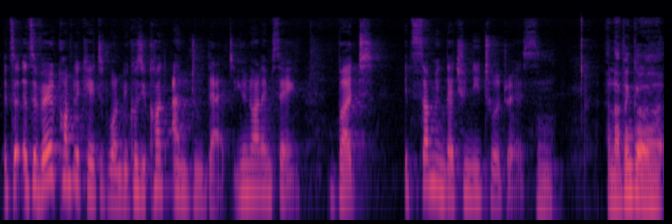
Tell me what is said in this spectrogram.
it's a, it's a very complicated one because you can't undo that. You know what I'm saying? But it's something that you need to address. And I think uh,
